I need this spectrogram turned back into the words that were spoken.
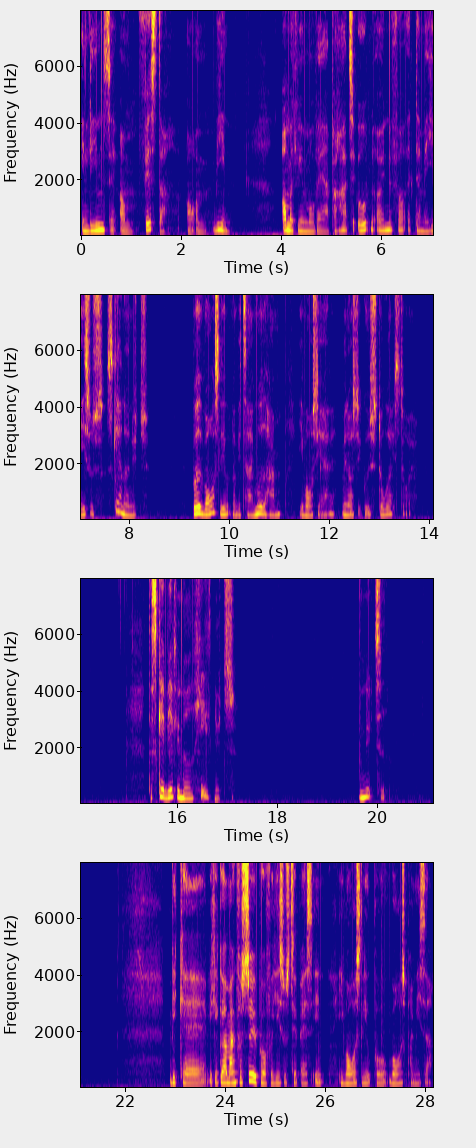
En lignelse om fester og om vin. Om at vi må være parat til at åbne øjnene for, at der med Jesus sker noget nyt. Både i vores liv, når vi tager imod ham i vores hjerte, men også i Guds store historie. Der sker virkelig noget helt nyt. En ny tid. Vi kan, vi kan gøre mange forsøg på at få Jesus til at passe ind i vores liv på vores præmisser.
